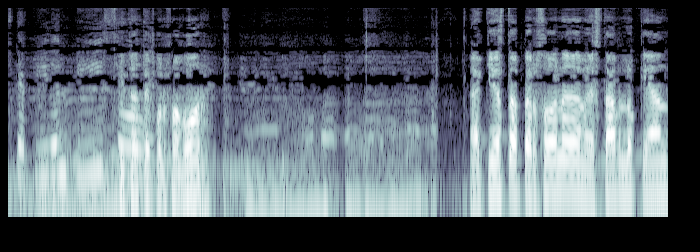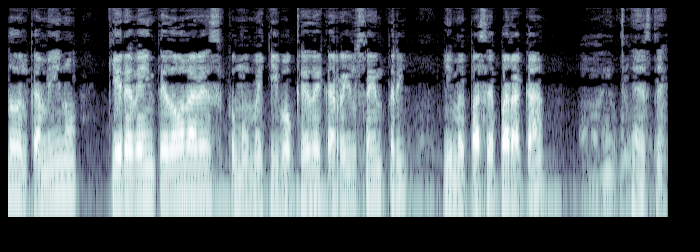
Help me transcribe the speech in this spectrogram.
piden piso. Quítate, por favor. Aquí esta persona me está bloqueando el camino, quiere 20 dólares, como me equivoqué de carril Sentry y me pasé para acá. Este.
